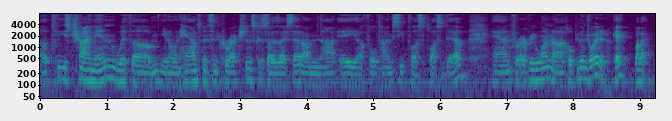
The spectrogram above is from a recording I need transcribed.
uh, please chime in with um, you know enhancements and corrections because, as I said, I'm not a, a uh, full-time C++ dev. And for everyone, I uh, hope you enjoyed it. Okay, bye bye.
